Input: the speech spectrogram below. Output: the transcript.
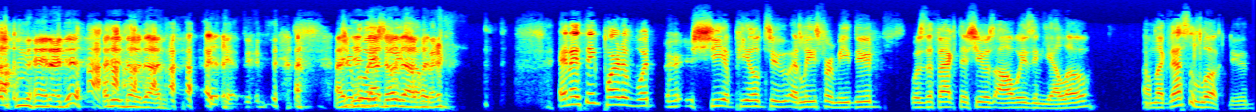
Oh man, I did I didn't know that. Yeah, dude. I did not know that up one. there. And I think part of what her, she appealed to, at least for me, dude, was the fact that she was always in yellow. I'm like, that's a look, dude.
